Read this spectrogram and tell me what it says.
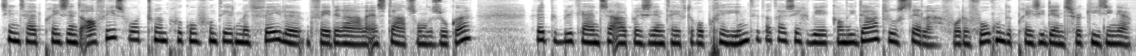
Sinds hij president af is, wordt Trump geconfronteerd met vele federale en staatsonderzoeken. De Republikeinse oud-president heeft erop gehind dat hij zich weer kandidaat wil stellen voor de volgende presidentsverkiezingen.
